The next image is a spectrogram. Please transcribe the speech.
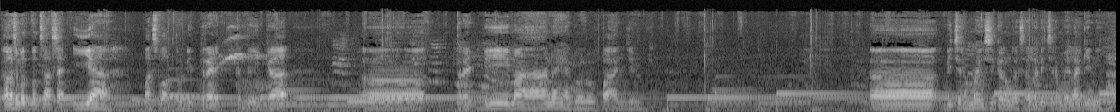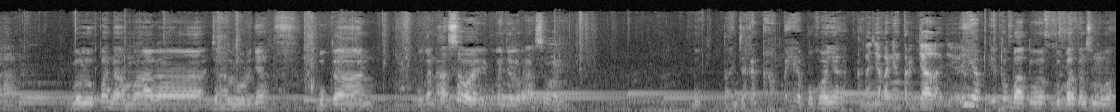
kalau sempat putus asa, iya pas waktu di trek ketika eh, trek di mana ya gue lupa anjing. Eh, di Ciremai sih kalau nggak salah di Ciremai lagi nih. Ah. Gue lupa nama jalurnya. Bukan bukan asoy bukan jalur asoy. Buk, tanjakan apa ya pokoknya? Anjing. tanjakan yang terjal aja ya. iya itu batu bebatuan semua.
